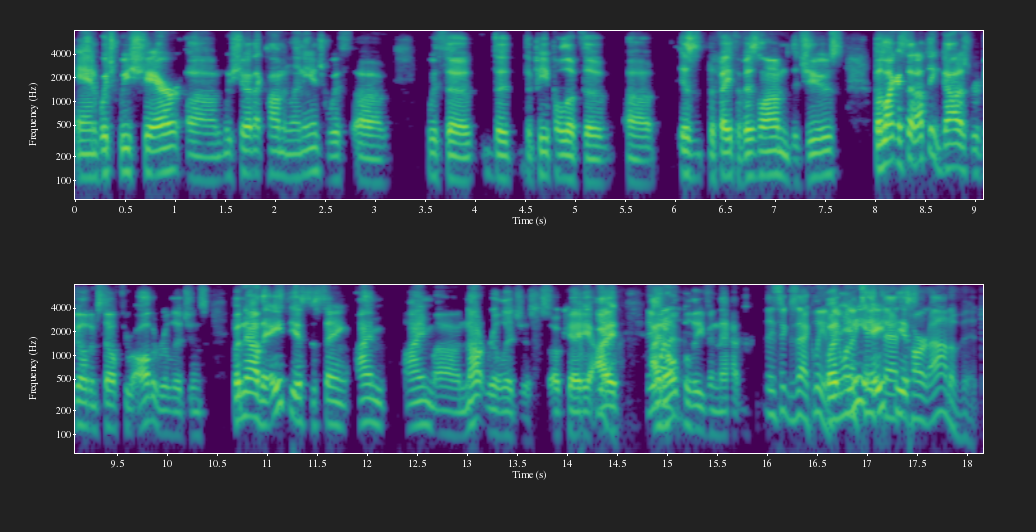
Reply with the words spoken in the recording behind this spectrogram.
and which we share. Um, we share that common lineage with uh, with the the the people of the uh, is the faith of Islam, the Jews. But like I said, I think God has revealed Himself through all the religions. But now the atheist is saying, "I'm I'm uh, not religious. Okay, yeah, I I wanna, don't believe in that." That's exactly it. But they want to take atheist, that part out of it.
